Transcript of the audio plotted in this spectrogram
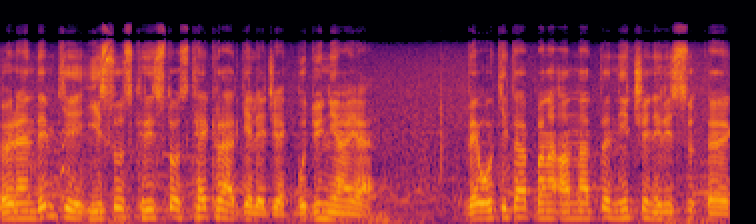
öğrendim ki İsus Kristos tekrar gelecek bu dünyaya. Ve o kitap bana anlattı niçin Hristu- e,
